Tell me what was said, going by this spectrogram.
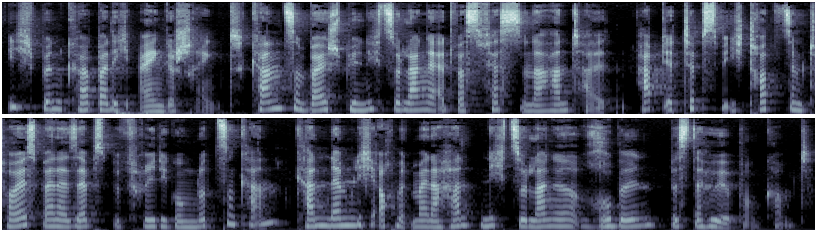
ich bin körperlich eingeschränkt, kann zum Beispiel nicht so lange etwas fest in der Hand halten. Habt ihr Tipps, wie ich trotzdem Toys bei der Selbstbefriedigung nutzen kann? Kann nämlich auch mit meiner Hand nicht so lange rubbeln, bis der Höhepunkt kommt.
